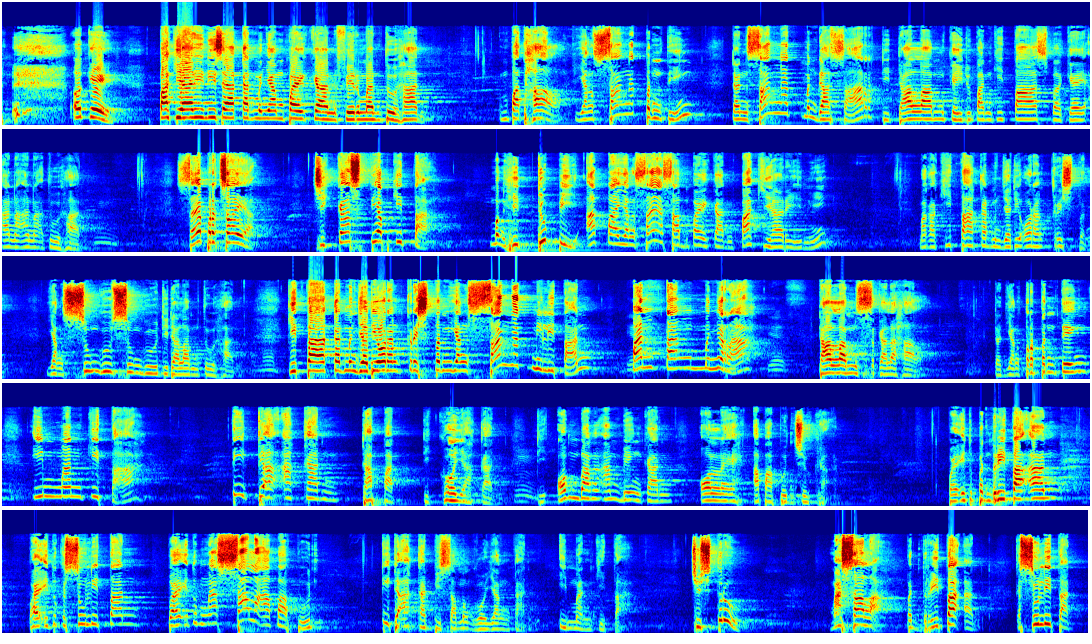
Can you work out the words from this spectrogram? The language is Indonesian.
Oke, pagi hari ini saya akan menyampaikan firman Tuhan. Empat hal yang sangat penting dan sangat mendasar di dalam kehidupan kita sebagai anak-anak Tuhan. Saya percaya jika setiap kita menghidupi apa yang saya sampaikan pagi hari ini, maka kita akan menjadi orang Kristen yang sungguh-sungguh di dalam Tuhan. Kita akan menjadi orang Kristen yang sangat militan, pantang menyerah dalam segala hal. Dan yang terpenting, iman kita tidak akan dapat digoyahkan, hmm. diombang-ambingkan oleh apa pun juga. Baik itu penderitaan, baik itu kesulitan, baik itu masalah apa pun, tidak akan bisa menggoyangkan iman kita. Justru masalah, penderitaan, kesulitan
